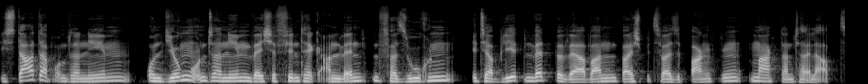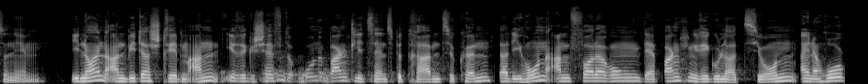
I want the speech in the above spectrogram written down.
Die Start-up-Unternehmen und jungen Unternehmen, welche Fintech anwenden, versuchen, etablierten Wettbewerbern, beispielsweise Banken, Marktanteile abzunehmen. Die neuen Anbieter streben an, ihre Geschäfte ohne Banklizenz betreiben zu können, da die hohen Anforderungen der Bankenregulation eine ho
